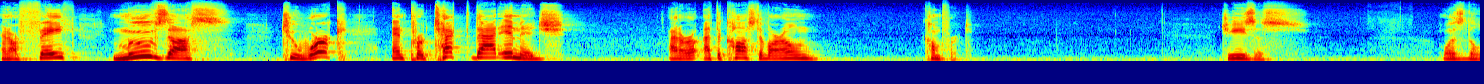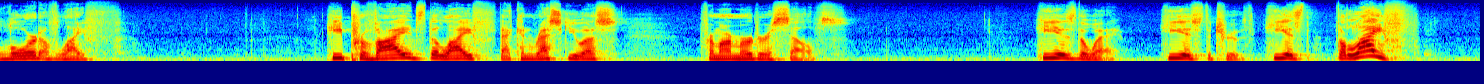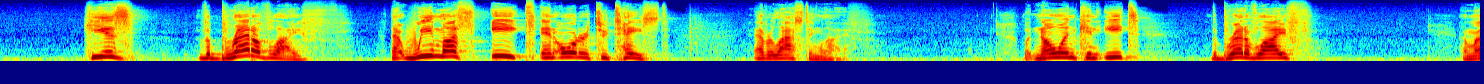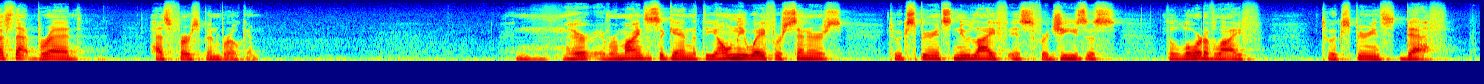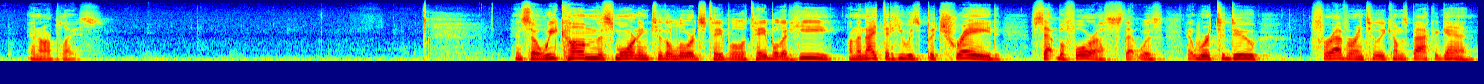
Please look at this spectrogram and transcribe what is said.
And our faith moves us to work and protect that image at, our, at the cost of our own comfort. Jesus was the Lord of life. He provides the life that can rescue us from our murderous selves. He is the way, He is the truth, He is the life. He is the bread of life that we must eat in order to taste everlasting life. But no one can eat the bread of life unless that bread has first been broken. And there it reminds us again that the only way for sinners to experience new life is for Jesus, the Lord of life, to experience death in our place. And so we come this morning to the Lord's table, a table that He, on the night that He was betrayed, set before us, that, was, that we're to do forever until He comes back again.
